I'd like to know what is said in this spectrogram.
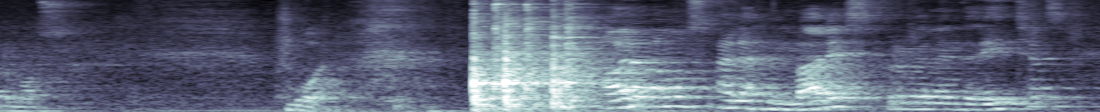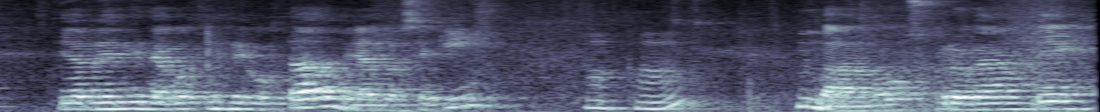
Hermoso. Bueno. Ahora vamos a las lumbares propiamente dichas. Te voy a pedir que te acostes de costado, mirando hacia aquí. Ujú. Vamos, crocante,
